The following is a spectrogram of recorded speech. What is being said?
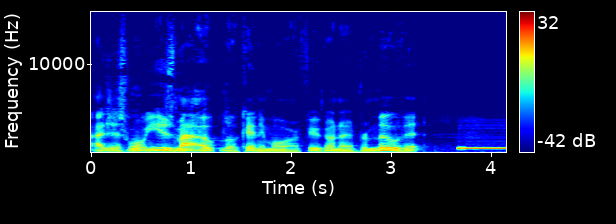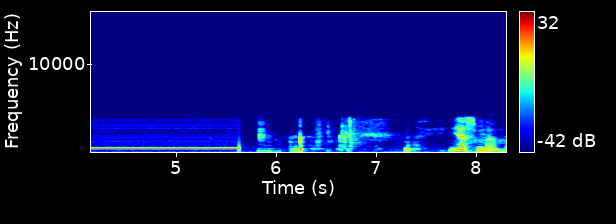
I just won't use my Outlook anymore if you're gonna remove it. Yes, ma'am.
